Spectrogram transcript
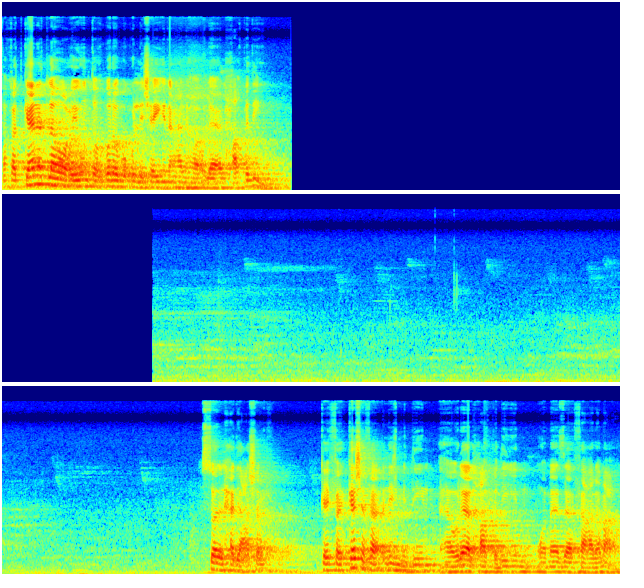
فقد كانت له عيون تخبره بكل شيء عن هؤلاء الحاقدين. السؤال الحادي عشر. كيف كشف نجم الدين هؤلاء الحاقدين وماذا فعل معهم؟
